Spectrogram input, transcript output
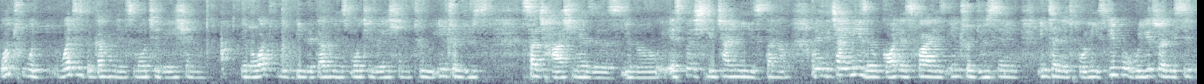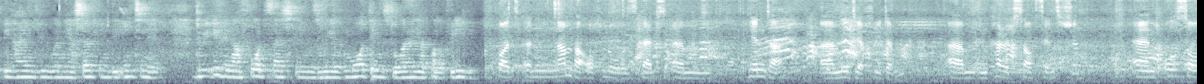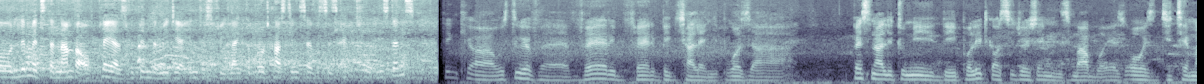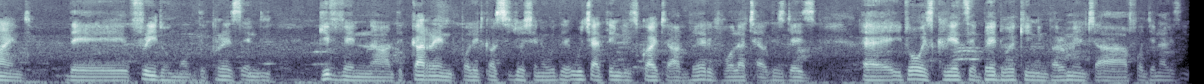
what would what is the government's motivation? You know, what would be the government's motivation to introduce such harsh measures? You know, especially Chinese style. I mean, the Chinese have gone as far as introducing internet police. People will literally sit behind you when you're surfing the internet do we even afford such things? We have more things to worry about, really. But a number of laws that um, hinder uh, media freedom, um, encourage self-censorship, and also limit the number of players within the media industry, like the Broadcasting Services Act, for instance. I think uh, we still have a very, very big challenge because uh, personally to me, the political situation in Zimbabwe has always determined the freedom of the press and given uh, the current political situation which i think is quite uh, very volatile these days uh, it always creates a bad working environment uh, for journalists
